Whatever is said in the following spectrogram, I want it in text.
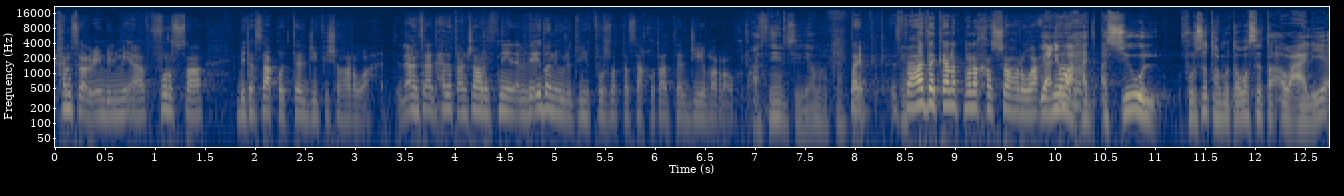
45% فرصة بتساقط ثلجي في شهر واحد. الآن سأتحدث عن شهر اثنين الذي أيضا يوجد فيه فرصة تساقطات ثلجيه مرة أخرى. اثنين سيدي أمرك. طيب فهذا كانت ملخص شهر واحد. يعني واحد السيول فرصتها متوسطة أو عالية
